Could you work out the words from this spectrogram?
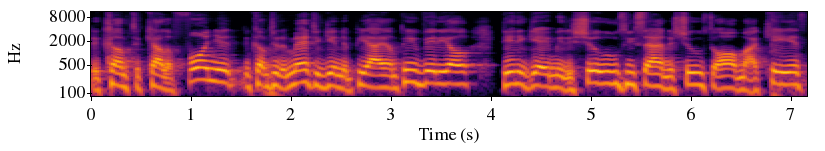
to come to California, to come to the mansion, get in the PIMP video. Then he gave me the shoes. He signed the shoes to all my kids.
